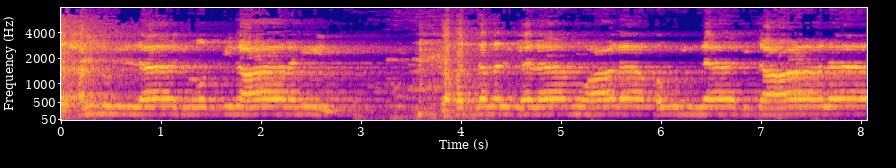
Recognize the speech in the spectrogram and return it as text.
الحمد لله رب العالمين. تقدم الكلام على قول الله تعالى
